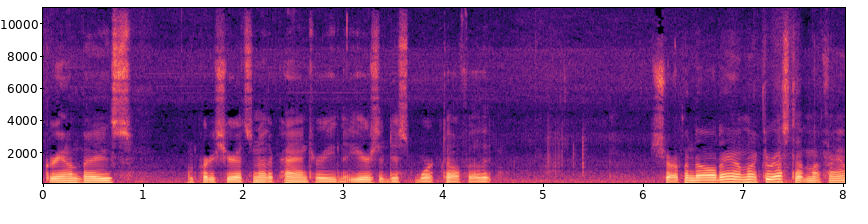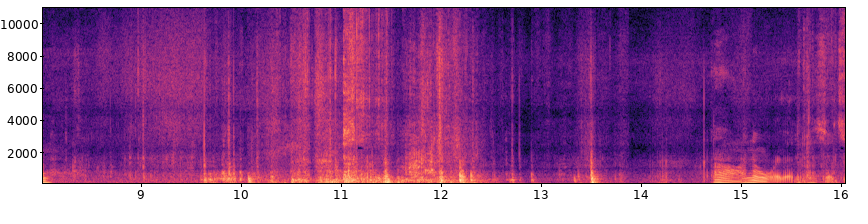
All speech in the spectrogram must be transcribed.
Ground base. I'm pretty sure it's another pine tree. The ears are just worked off of it. Sharpened all down like the rest of them I found. Oh, I know where that is. It's,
